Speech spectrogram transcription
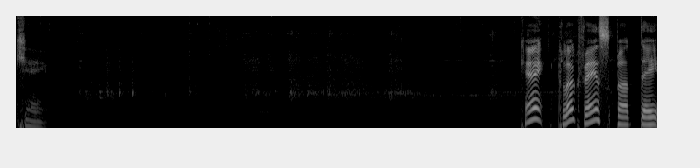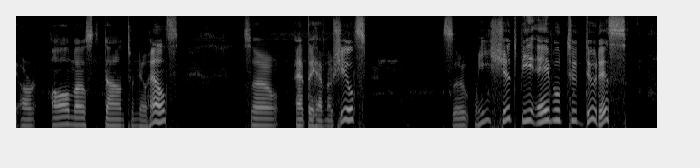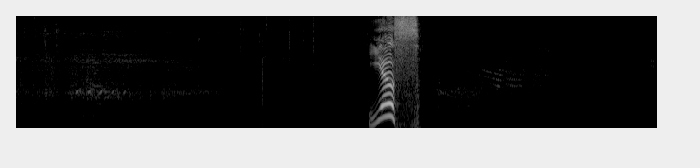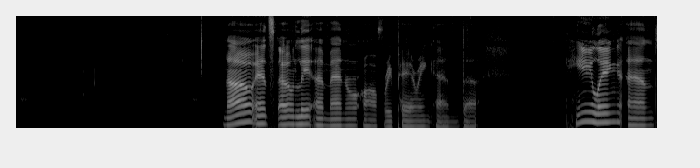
Okay. Okay, cloak phase, but they are almost down to no health. So, and they have no shields. So we should be able to do this. Yes! Now it's only a matter of repairing and uh, healing and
